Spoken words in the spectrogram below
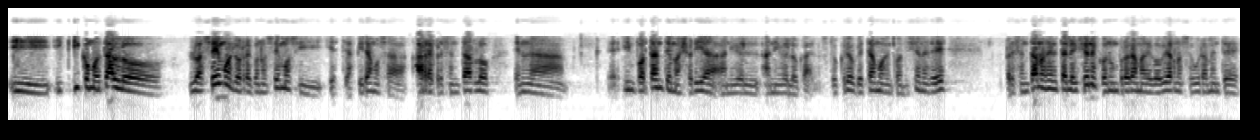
y, y, y como tal lo, lo hacemos, lo reconocemos y, y este, aspiramos a, representarlo en una eh, importante mayoría a nivel, a nivel local. Nosotros creo que estamos en condiciones de presentarnos en estas elecciones con un programa de gobierno seguramente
